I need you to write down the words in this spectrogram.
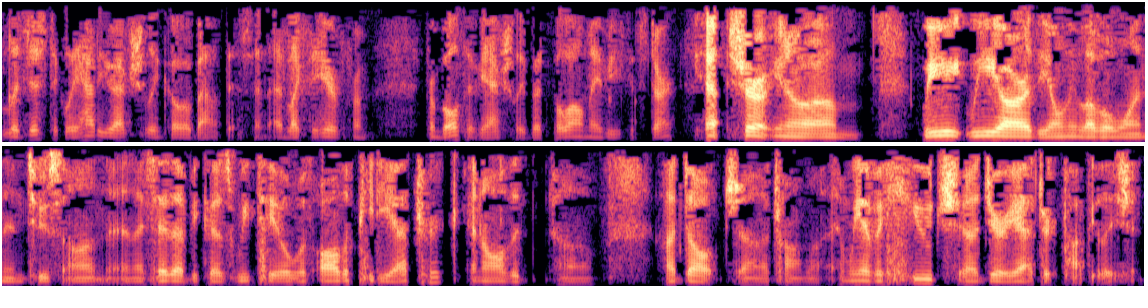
logistically, how do you actually go about this? And I'd like to hear from from both of you actually. But Bellal, maybe you could start. Yeah, sure. You know, um, we we are the only level one in Tucson, and I say that because we deal with all the pediatric and all the uh, adult uh, trauma, and we have a huge uh, geriatric population.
